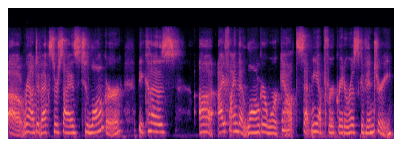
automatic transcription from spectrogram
uh, round of exercise to longer because uh, I find that longer workouts set me up for a greater risk of injury.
